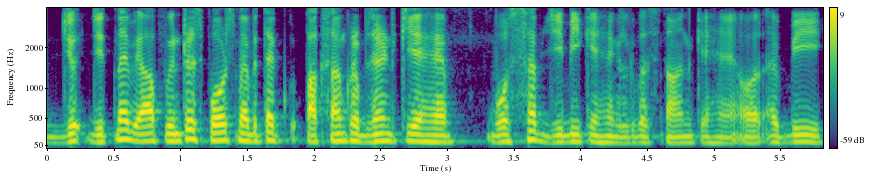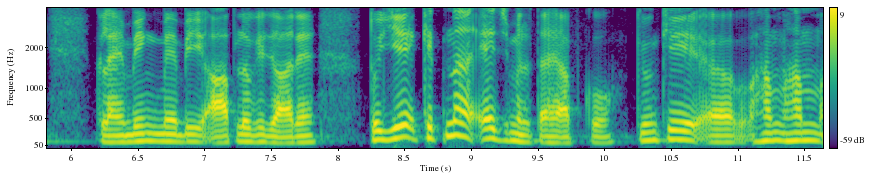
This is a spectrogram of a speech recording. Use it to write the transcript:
جو جتنا بھی آپ ونٹر اسپورٹس میں ابھی تک پاکستان کو ریپرزینٹ کیا ہے وہ سب جی بی کے ہیں گلگستان کے ہیں اور ابھی کلائمبنگ میں بھی آپ لوگ ہی جا رہے ہیں۔ تو یہ کتنا ایج ملتا ہے آپ کو؟ کیونکہ ہم ہم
